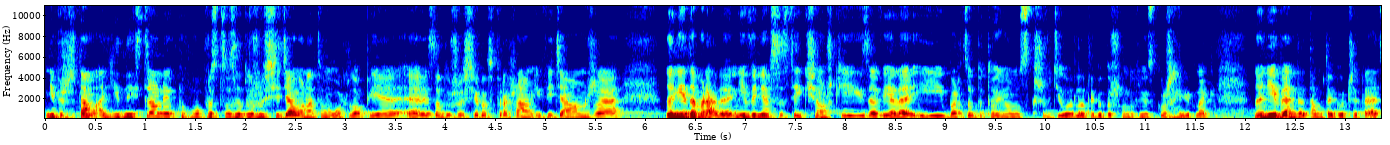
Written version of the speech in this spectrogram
nie przeczytałam ani jednej strony, bo po prostu za dużo się działo na tym urlopie, e, za dużo się rozpraszałam i wiedziałam, że no nie dam rady, nie wyniosę z tej książki za wiele i bardzo by to ją skrzywdziło, dlatego doszłam do wniosku, że jednak no nie będę tam tego czytać,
